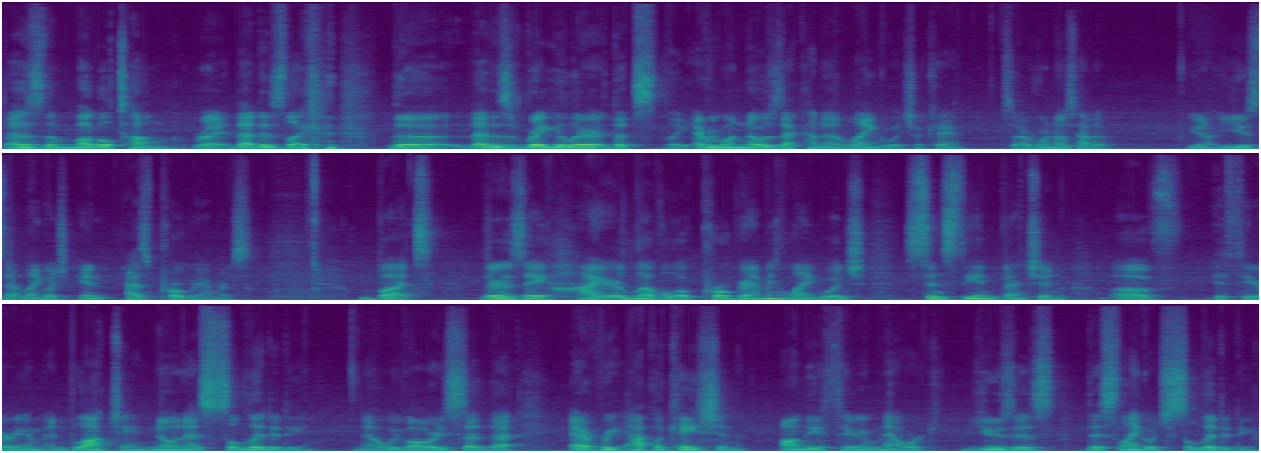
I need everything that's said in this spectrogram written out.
that is the muggle tongue right? That is like the that is regular that's like everyone knows that kind of language okay? So everyone knows how to you know use that language in as programmers. But there is a higher level of programming language since the invention of ethereum and blockchain known as solidity. Now we've already said that every application on the ethereum network uses this language solidity.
